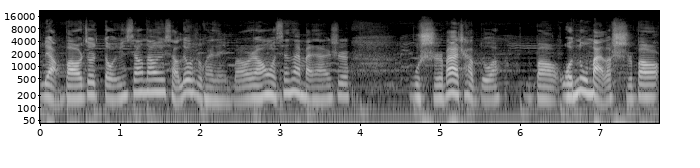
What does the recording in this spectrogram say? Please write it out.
两包就等于相当于小六十块钱一包。然后我现在买下来是五十吧，差不多一包。我怒买了十包，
